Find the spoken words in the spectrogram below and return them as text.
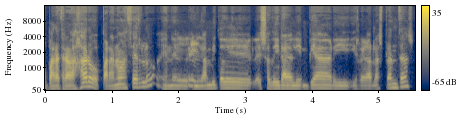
o para trabajar o para no hacerlo en el, mm. ámbito de eso de ir a limpiar y, regar las plantas.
